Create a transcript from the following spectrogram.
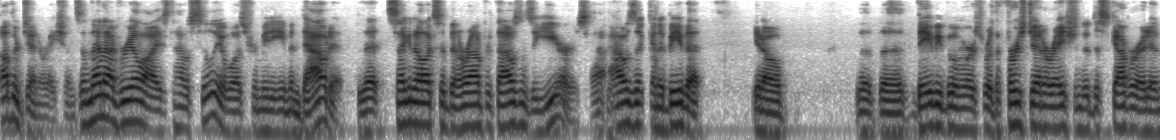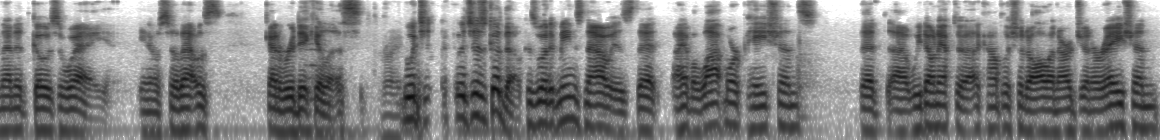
other generations. And then I've realized how silly it was for me to even doubt it, that psychedelics have been around for thousands of years. How is it going to be that, you know, the, the baby boomers were the first generation to discover it and then it goes away? You know, so that was kind of ridiculous. Right. Which which is good though, because what it means now is that I have a lot more patience that uh, we don't have to accomplish it all in our generation,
